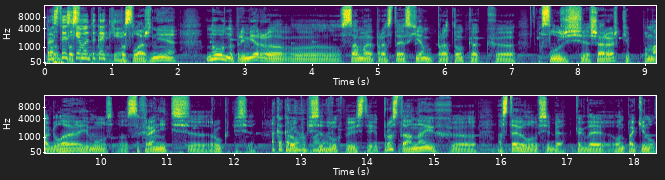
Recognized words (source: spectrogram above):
Простые пос- схемы это какие? посложнее. Ну, например, э, самая простая схема про то, как э, служащая шарашки помогла ему с- сохранить э, рукописи. А как она Рукописи помогла? двух повестей. Просто она их э, оставила у себя, когда он покинул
